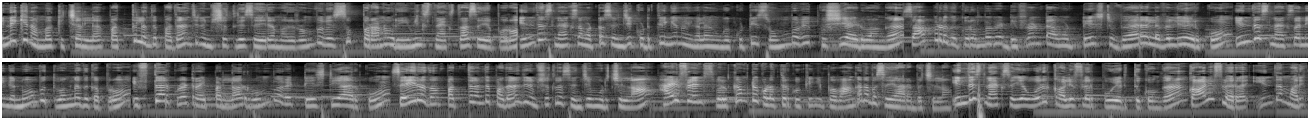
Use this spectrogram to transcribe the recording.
இன்னைக்கு நம்ம கிச்சன்ல பத்துல இருந்து பதினஞ்சு நிமிஷத்துலேயே செய்யற மாதிரி ரொம்பவே சூப்பரான ஒரு ஈவினிங் ஸ்நாக்ஸ் தான் செய்ய போறோம். இந்த ஸ்நாக்ஸை மட்டும் செஞ்சு கொடுத்தீங்கன்னு வைங்களேன் உங்க குட்டீஸ் ரொம்பவே குஷி ஆயிடுவாங்க. சாப்பிடுறதுக்கு ரொம்பவே டிஃப்ரெண்ட்டாகவும் டேஸ்ட் வேற லெவல்லயும் இருக்கும். இந்த ஸ்நாக்ஸை நீங்க நோம்பு துவங்கினதுக்கு அப்புறம் இஃப்தார் கூட ட்ரை பண்ணலாம். ரொம்பவே டேஸ்டியா இருக்கும். செய்யறதும் பத்துல இருந்து பதினஞ்சு நிமிஷத்துல செஞ்சு முடிச்சிடலாம். Hi friends welcome to Kulathur cooking இப்போ வாங்க நம்ம செய்ய ஆரம்பிச்சிடலாம். இந்த ஸ்நாக்ஸ் செய்ய ஒரு காலிஃப்ளவர் பூ எடுத்துக்கோங்க. காலிஃப்ளவரை இந்த மாதிரி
